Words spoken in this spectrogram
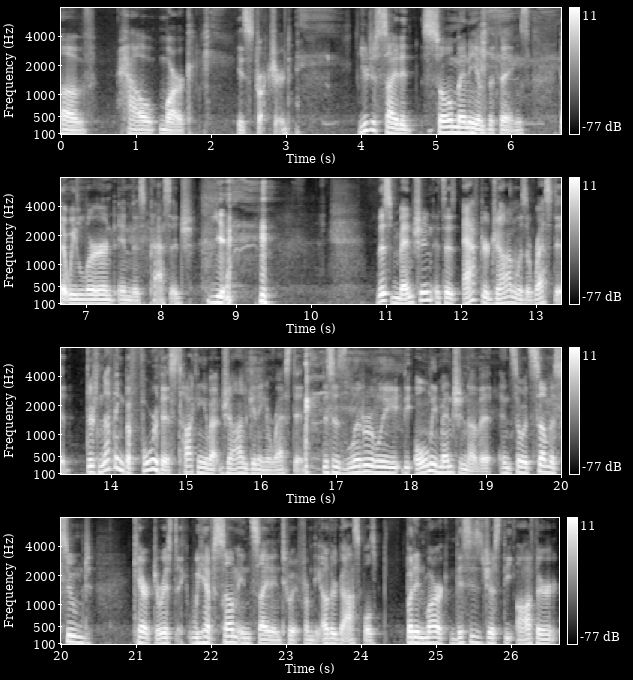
of how Mark is structured. You just cited so many of the things that we learned in this passage. Yeah. this mention, it says after John was arrested, there's nothing before this talking about John getting arrested. This is literally the only mention of it, and so it's some assumed characteristic. We have some insight into it from the other gospels, but in Mark, this is just the author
